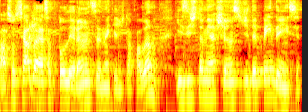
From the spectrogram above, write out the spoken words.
associado a essa tolerância né, que a gente está falando, existe também a chance de dependência.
